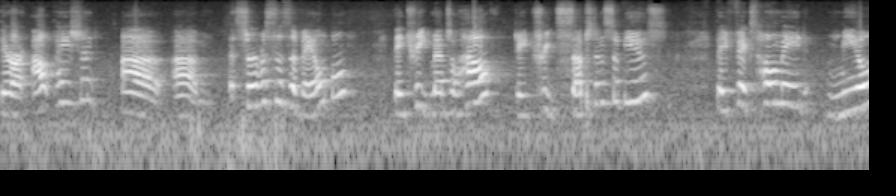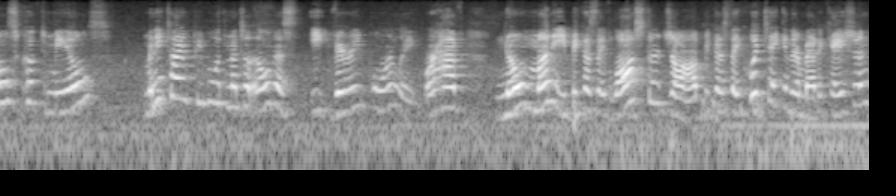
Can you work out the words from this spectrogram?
There are outpatient uh, um, services available. They treat mental health. They treat substance abuse. They fix homemade meals, cooked meals. Many times people with mental illness eat very poorly or have no money because they've lost their job, because they quit taking their medication,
